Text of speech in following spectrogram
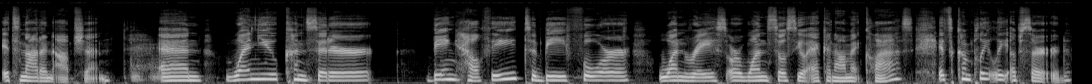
It's not an option. And when you consider being healthy to be for one race or one socioeconomic class, it's completely absurd.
